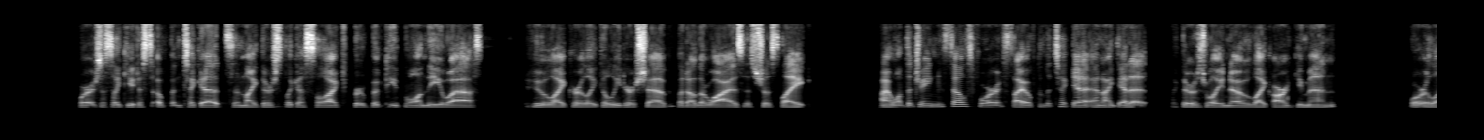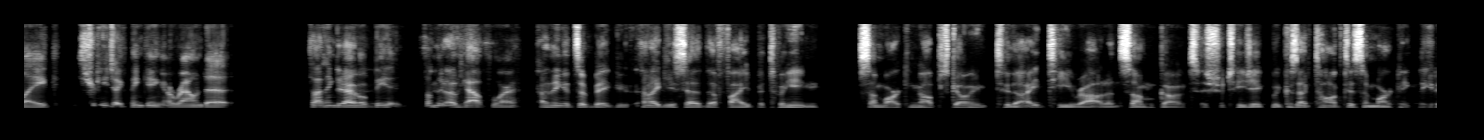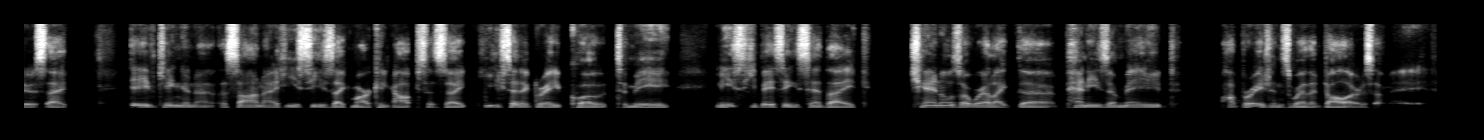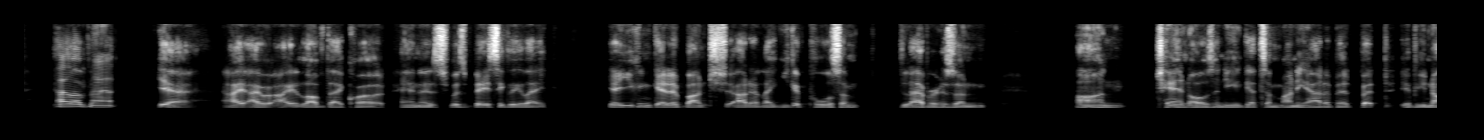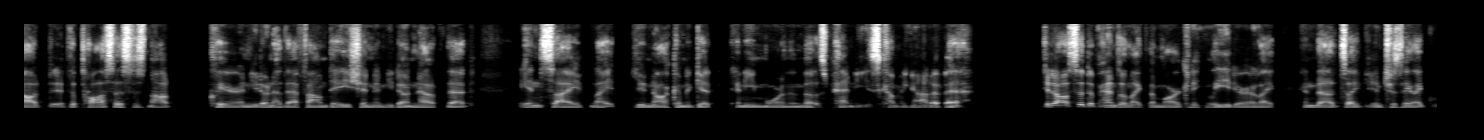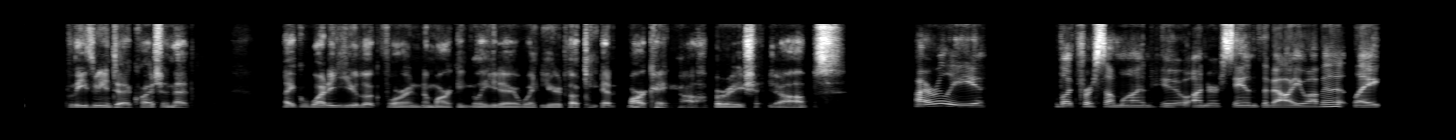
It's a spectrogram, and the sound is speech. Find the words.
where it's just like you just open tickets and like there's like a select group of people in the US who like are like the leadership, but otherwise it's just like I want the change in Salesforce. I open the ticket and I get it. Like there's really no like argument or like strategic thinking around it. So I think yeah, that will be something to look out for. I think it's a big, like you said, the fight between some marketing ops going to the IT route and some going to strategic. Because I've talked to some marketing leaders, like Dave King and uh, Asana, he sees like marketing ops as like, he said a great quote to me. And he, he basically said like, channels are where like the pennies are made, operations where the dollars are made. I love that. Yeah. I, I, I love that quote. And it was basically like, yeah, you can get a bunch out of like, you could pull some levers on on channels and you get some money out of it. But if you're not, if the process is not clear and you don't have that foundation and you don't have that insight, like you're not going to get any more than those pennies coming out of it. It also depends on like the marketing leader, like, and that's like interesting. Like, leads me into a question that, like, what do you look for in a marketing leader when you're looking at marketing operation jobs? I really look for someone who understands the value of it. Like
